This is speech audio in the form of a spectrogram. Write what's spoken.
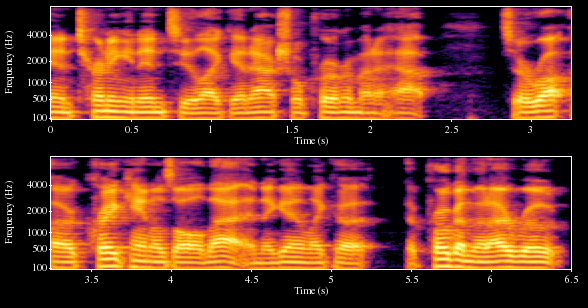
and turning it into like an actual program and an app. So uh, Craig handles all that. And again, like a, a program that I wrote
